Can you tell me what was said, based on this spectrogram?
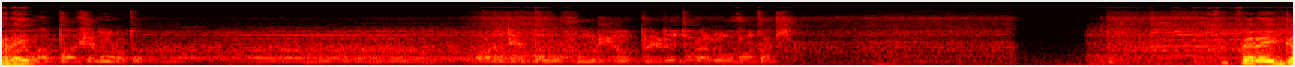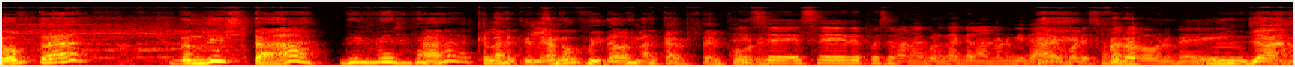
あれは Pero ¿y Gopta? ¿Dónde está? De verdad, que, la, que le han cuidado en la cárcel, pobre. Ese, ese después se van a acordar que la han olvidado y por eso van a Pero volver. mm, ya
